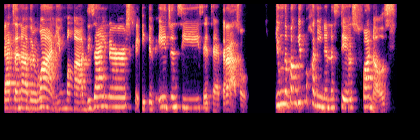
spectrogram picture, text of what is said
That's another one. Yung mga designers, creative agencies, etc. So, yung nabanggit mo kanina na sales funnels,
